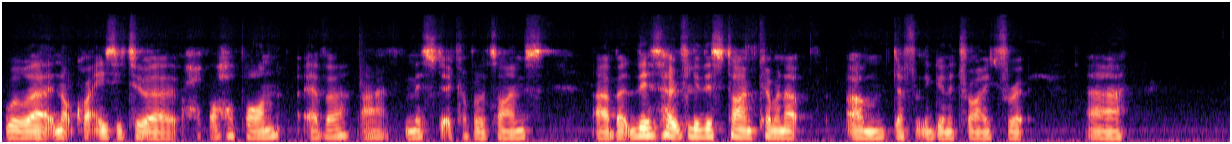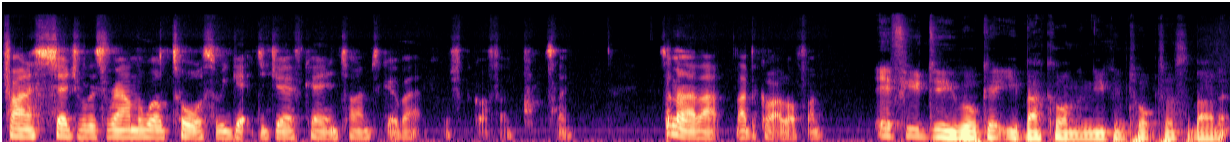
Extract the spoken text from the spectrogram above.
Well, uh, not quite easy to uh, hop, hop on ever. I've missed it a couple of times, uh, but this hopefully this time coming up, I'm definitely going to try for it. Uh, trying to schedule this round the world tour so we get to JFK in time to go back, which would be quite fun. So something like that. That'd be quite a lot of fun. If you do, we'll get you back on and you can talk to us about it.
